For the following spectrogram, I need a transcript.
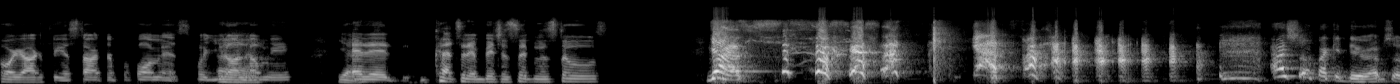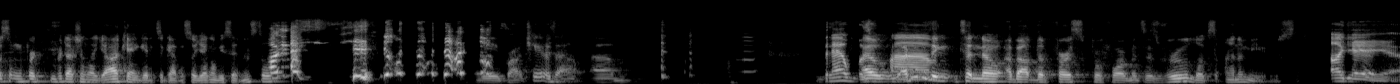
choreography and start the performance for You Don't Know Uh-huh. Me? yeah And it cut to them bitches sitting in the stools. Yes. I sure if I could do. I'm sure someone from production like y'all can't get it together, so y'all gonna be sitting in stools. Okay. They brought chairs out. Um, that was I, prime- another thing to note about the first performance is Rue looks unamused. Oh yeah, yeah, yeah.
